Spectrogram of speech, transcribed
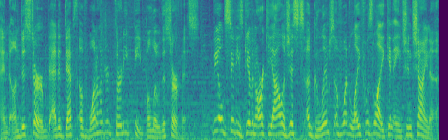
and undisturbed at a depth of 130 feet below the surface. The old city's given archaeologists a glimpse of what life was like in ancient China.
